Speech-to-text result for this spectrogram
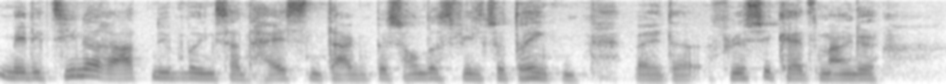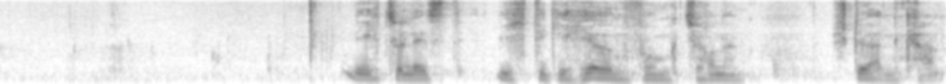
Mediziner raten übrigens an heißen Tagen besonders viel zu trinken, weil der Flüssigkeitsmangel nicht zuletzt wichtige Hirnfunktionen stören kann.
